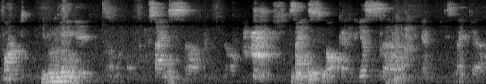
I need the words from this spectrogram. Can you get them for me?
For giving a uh, science, uh, you know, science talk, and yes, uh, yeah, it's like. Uh,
